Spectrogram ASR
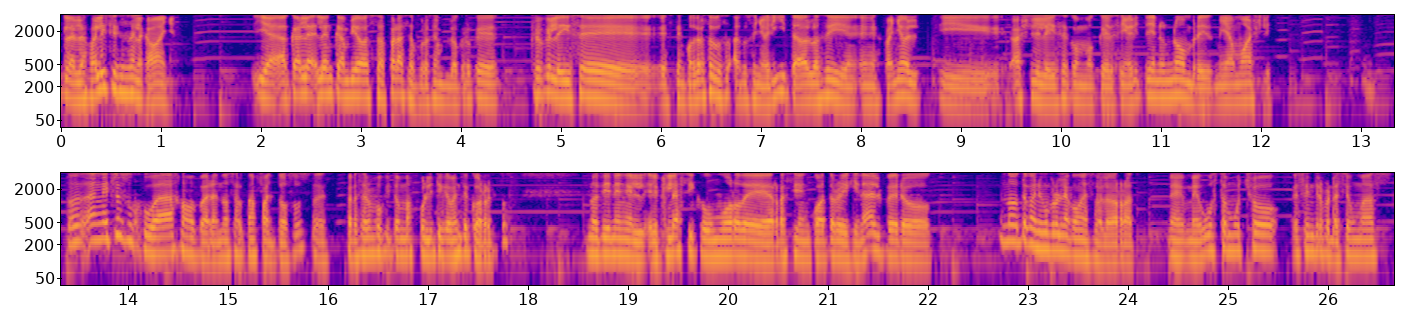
claro, las ballistics es en la cabaña. Y acá le, han cambiado esa frase, por ejemplo. Creo que creo que le dice, este, encontraste a tu, señorita o algo así en, español. Y Ashley le dice como que el señorita tiene un nombre, me llamo Ashley. Entonces, han hecho sus jugadas como para no ser tan faltosos, para ser un poquito más políticamente correctos. No tienen el, clásico humor de Resident 4 original, pero no tengo ningún problema con eso, la verdad. Me, me gusta mucho esa interpretación más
